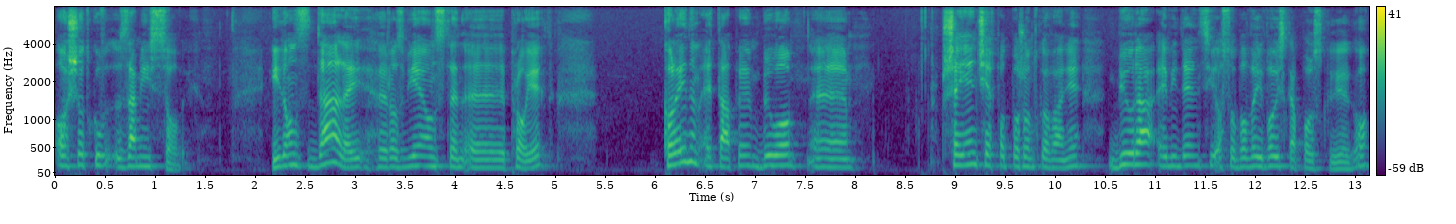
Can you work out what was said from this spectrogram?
ośrodków zamiejscowych. Idąc dalej, rozwijając ten e, projekt, kolejnym etapem było e, przejęcie w podporządkowanie Biura Ewidencji Osobowej Wojska Polskiego,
